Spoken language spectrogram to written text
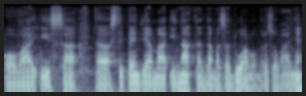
ovaj i sa eh, stipendijama i naknadama za dualno obrazovanje. E,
